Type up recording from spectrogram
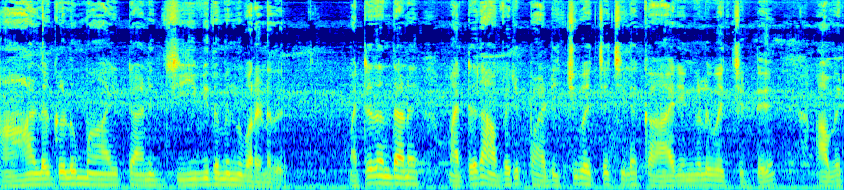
ആളുകളുമായിട്ടാണ് ജീവിതം എന്ന് പറയുന്നത്. മറ്റേതെന്താണ്? മറ്റേത് അവർ പഠിച്ചു വെച്ച ചില കാര്യങ്ങൾ വെച്ചിട്ട് അവർ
